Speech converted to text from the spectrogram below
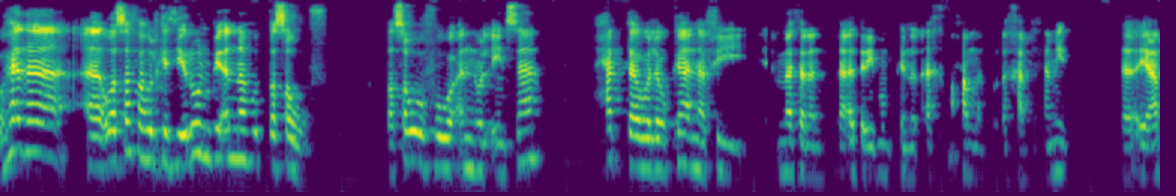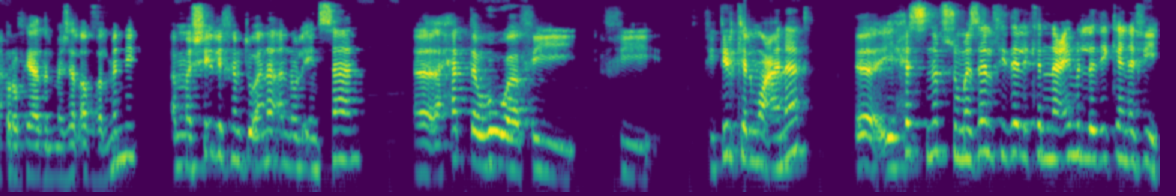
وهذا آه، وصفه الكثيرون بأنه التصوف. التصوف هو أن الإنسان حتى ولو كان في مثلا لا أدري ممكن الأخ محمد والأخ عبد الحميد آه، يعبروا في هذا المجال أفضل مني. أما الشيء اللي فهمته أنا أنه الإنسان آه، حتى وهو في في في تلك المعاناة آه، يحس نفسه مازال في ذلك النعيم الذي كان فيه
